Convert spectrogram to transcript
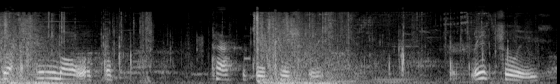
talking about with the tactical history. Literally.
